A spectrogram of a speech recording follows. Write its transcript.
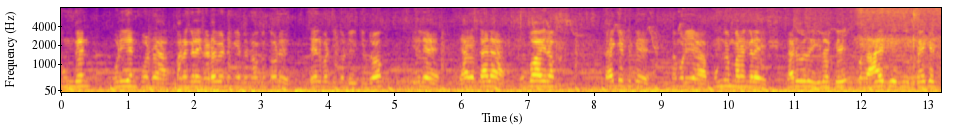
புங்கன் புளியன் போன்ற மரங்களை நட வேண்டும் என்ற நோக்கத்தோடு செயல்படுத்தி கொண்டிருக்கின்றோம். இதில் ஏறத்தாழ மூவாயிரம் பேக்கெட்டுக்கு நம்முடைய புங்க மரங்களை நடுவது இலக்கு. ஒரு ஆயிரத்தி எட்நூறு பேக்கெட்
